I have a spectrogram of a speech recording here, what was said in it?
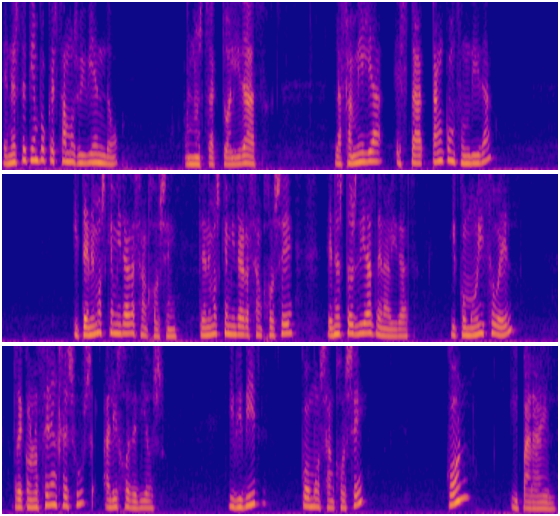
En este tiempo que estamos viviendo, en nuestra actualidad, la familia está tan confundida y tenemos que mirar a San José. Tenemos que mirar a San José en estos días de Navidad y como hizo él, reconocer en Jesús al Hijo de Dios y vivir como San José con y para él.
